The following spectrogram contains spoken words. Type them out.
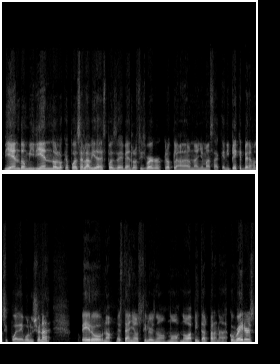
viendo, midiendo lo que puede ser la vida después de Ben Roethlisberger, creo que le van a dar un año más a Kenny Pickett, veremos si puede evolucionar, pero no, este año Steelers no, no, no va a pintar para nada. Con Raiders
